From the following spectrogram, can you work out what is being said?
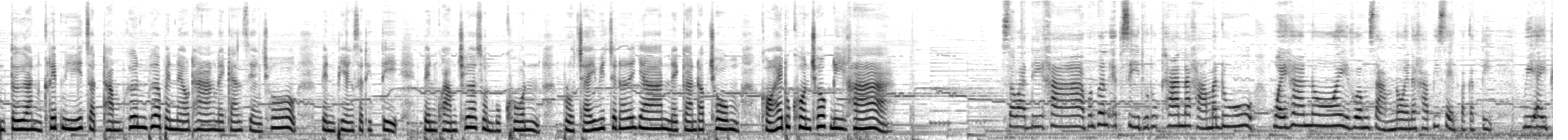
ำเตือนคลิปนี้จัดทำขึ้นเพื่อเป็นแนวทางในการเสี่ยงโชค เป็นเพียงสถิติ เป็นความเชื่อส่วนบุคคล โปรดใช้วิจารณญาณในการรับชม ขอให้ทุกคนโชคดีค่ะ สวัสดีค่ะ เพื่อนๆ FC ทุกทุกๆท่านนะคะ มาดูหวยฮานอย รวม 3 นอยนะคะ พิเศษปกติ VIP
